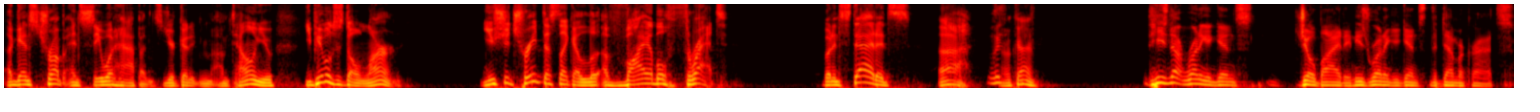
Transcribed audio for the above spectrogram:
against Trump and see what happens. You're good. I'm telling you, you people just don't learn. You should treat this like a, a viable threat, but instead it's ah okay. He's not running against Joe Biden. He's running against the Democrats.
